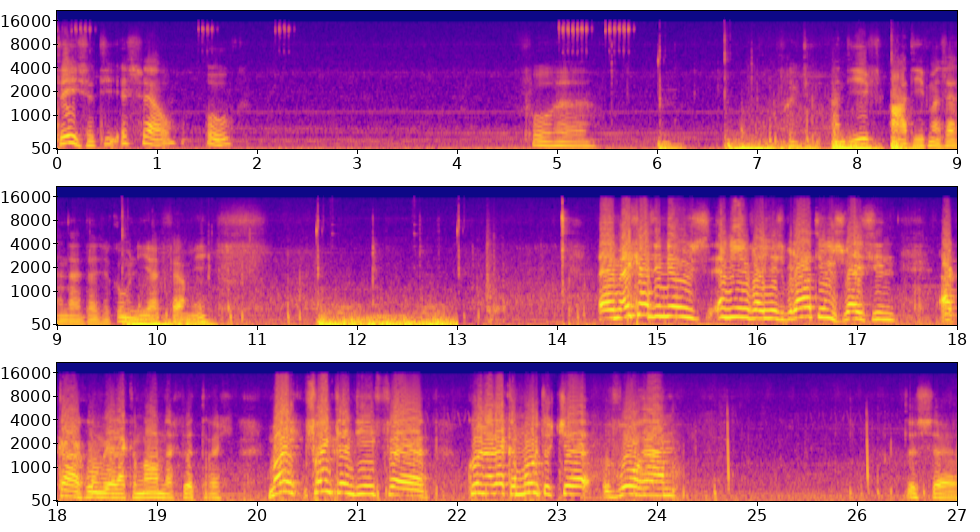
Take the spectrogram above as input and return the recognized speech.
Deze, die is wel ook voor Frank- en die heeft, ah, die heeft maar 36.000, komen niet echt ver mee. Ehm, ik ga die nieuws in ieder geval hier bedacht jongens. Wij zien elkaar gewoon weer lekker maandag weer terug. Mike Franklin die heeft eh, gewoon een lekker motortje voor hem. Dus eh...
